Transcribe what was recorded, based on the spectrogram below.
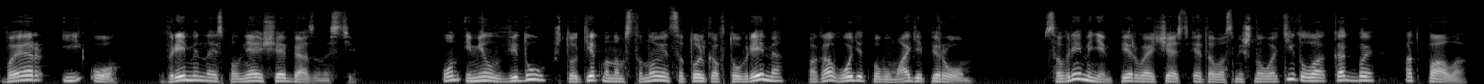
ВРИО – временно исполняющий обязанности. Он имел в виду, что Гетманом становится только в то время, пока водит по бумаге пером. Со временем первая часть этого смешного титула как бы отпала,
